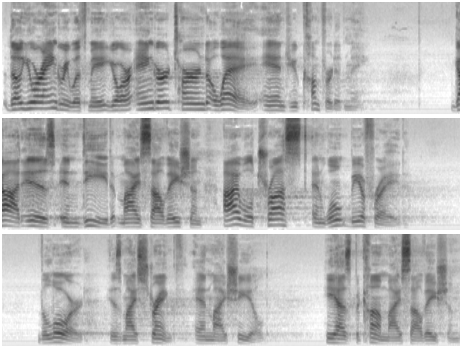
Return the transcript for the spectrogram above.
Though you were angry with me, your anger turned away and you comforted me. God is indeed my salvation. I will trust and won't be afraid. The Lord is my strength and my shield. He has become my salvation.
